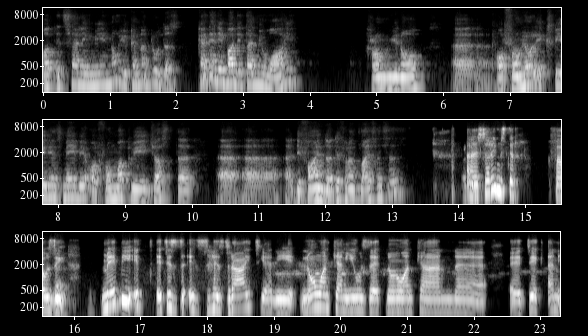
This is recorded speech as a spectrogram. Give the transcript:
but it's telling me, no, you cannot do this. Can anybody tell me why? From, you know, uh, or from your experience maybe, or from what we just uh, uh, uh, defined the different licenses? Uh, sorry, Mr. Fawzi. Yeah. Maybe it, it is it's his right. Yani, no one can use it. No one can uh, uh, take any.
